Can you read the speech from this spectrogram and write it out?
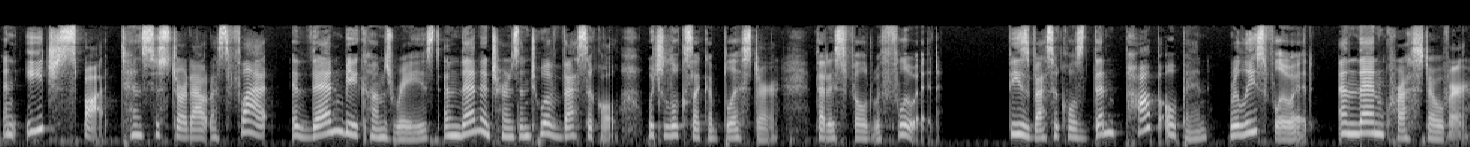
and each spot tends to start out as flat. It then becomes raised, and then it turns into a vesicle, which looks like a blister that is filled with fluid. These vesicles then pop open, release fluid, and then crust over.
